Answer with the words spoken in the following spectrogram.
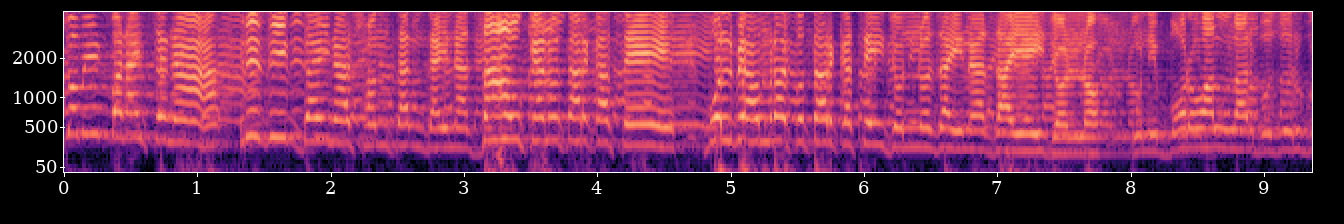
জমিন বানাইছে না, রিজিক দেয় না, সন্তান দেয় না, যাও কেন তার কাছে? বলবে, আমরা তো তার কাছে এই জন্য যাই না, যাই এই জন্য। উনি বড় আল্লাহর বুজুর্গ,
